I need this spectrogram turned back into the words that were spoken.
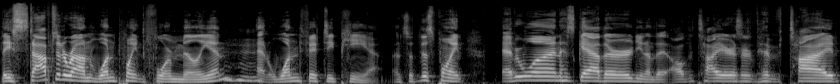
they stopped at around 1.4 million at 1:50 p.m. And so at this point, everyone has gathered. You know, the, all the tires are, have tied.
